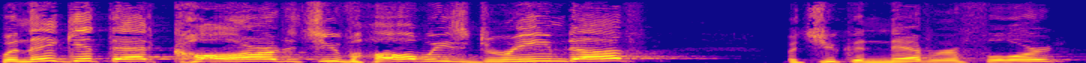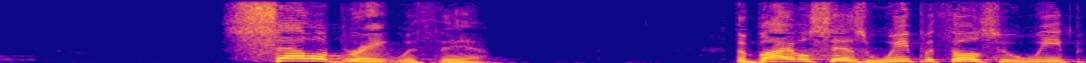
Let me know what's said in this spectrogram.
When they get that car that you've always dreamed of, but you can never afford, Celebrate with them. The Bible says, weep with those who weep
